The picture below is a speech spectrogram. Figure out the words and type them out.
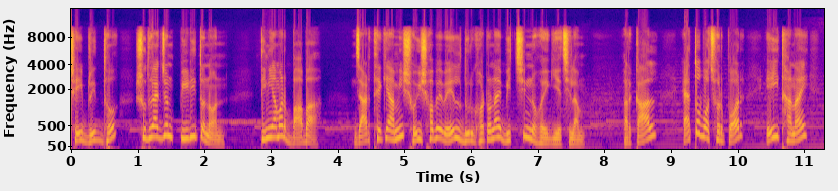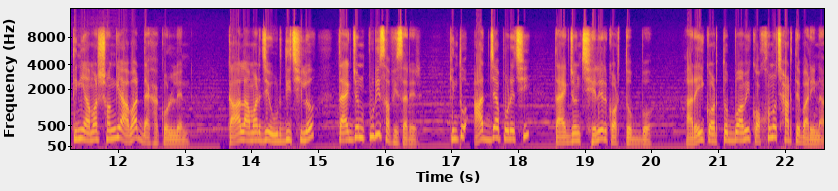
সেই বৃদ্ধ শুধু একজন পীড়িত নন, তিনি আমার বাবা, যার থেকে আমি শৈশবে বেল দুর্ঘটনায় বিচ্ছিন্ন হয়ে গিয়েছিলাম। আর কাল, এত বছর পর, এই থানায় তিনি আমার সঙ্গে আবার দেখা করলেন। কাল আমার যে উর্দি ছিল, তা একজন পুলিশ অফিসারের, কিন্তু আজ যা পড়েছি, তা একজন ছেলের কর্তব্য, আর এই কর্তব্য আমি কখনো ছাড়তে পারি না।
